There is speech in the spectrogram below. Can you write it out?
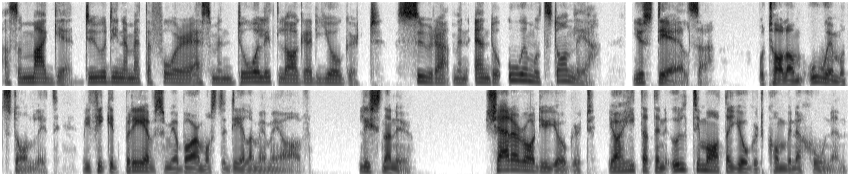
Alltså Magge, du och dina metaforer är som en dåligt lagrad yoghurt. Sura men ändå oemotståndliga. just det Elsa. Och tala om oemotståndligt. Vi fick ett brev som jag bara måste dela med mig av. Lyssna nu. Kära Radio Yoghurt, jag har hittat den ultimata yoghurtkombinationen.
